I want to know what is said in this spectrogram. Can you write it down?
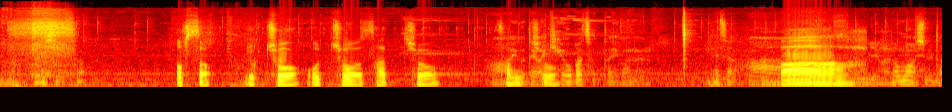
플래시 있어? 없어. 6초, 5초, 4초. 아 이거 내가 3초. 개오바 쳤다 이거는 빼자 아, 아, 너무 아쉽다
